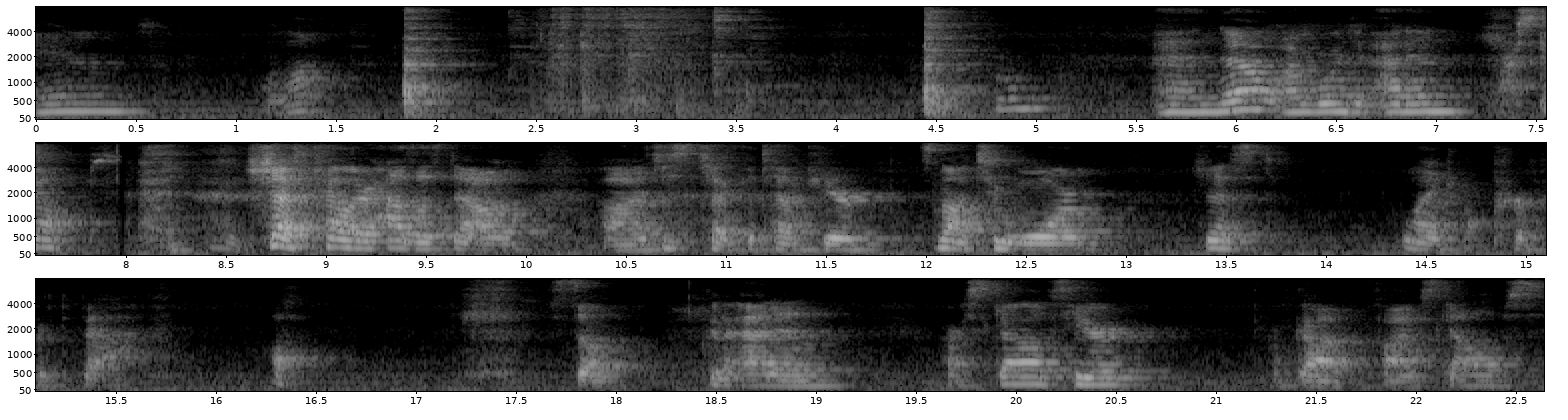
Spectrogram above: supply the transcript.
and voila. And now I'm going to add in our scallops. Chef Keller has us down. Uh, just check the temp here. It's not too warm, just like a perfect bath. Oh. So, I'm gonna add in our scallops here. I've got five scallops.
